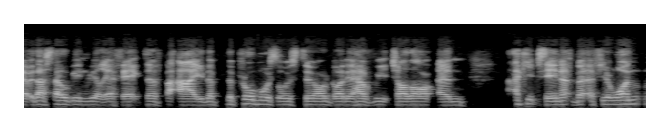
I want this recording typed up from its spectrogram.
It would have still been really effective. But aye, the, the promos those two are going to have with each other, and I keep saying it, but if you want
